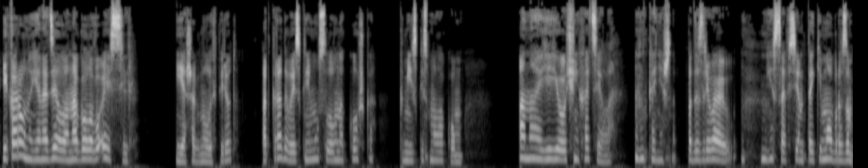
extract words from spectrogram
и корону я надела на голову Эссель». Я шагнула вперед, подкрадываясь к нему, словно кошка, к миске с молоком. Она ее очень хотела. Конечно, подозреваю, не совсем таким образом,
